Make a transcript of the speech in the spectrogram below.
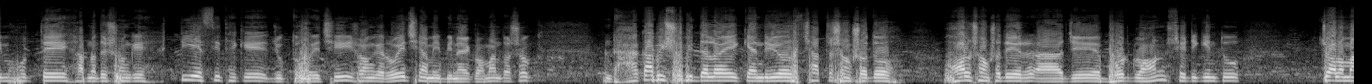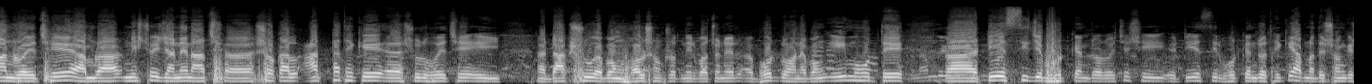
এই মুহূর্তে আপনাদের সঙ্গে টিএসসি থেকে যুক্ত হয়েছি। সঙ্গে রয়েছে আমি বিনায়ক রহমান। দর্শক, ঢাকা বিশ্ববিদ্যালয়ে কেন্দ্রীয় ছাত্র সংসদ ও হল সংসদের যে ভোট গ্রহণ, সেটি কিন্তু চলমান রয়েছে। আমরা নিশ্চয়ই জানেন, আজ সকাল আটটা থেকে শুরু হয়েছে এই ডাকসু এবং হল সংসদ নির্বাচনের ভোট গ্রহণ। এবং এই মুহূর্তে টিএসসি যে ভোট কেন্দ্র রয়েছে, সেই টিএসসির ভোট কেন্দ্র থেকে আপনাদের সঙ্গে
